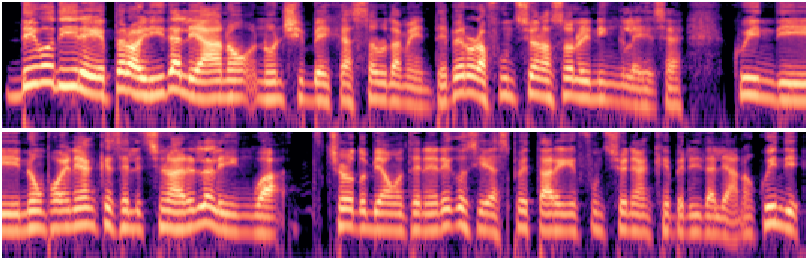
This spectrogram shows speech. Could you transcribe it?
Devo dire che però in italiano non ci becca assolutamente, per ora funziona solo in inglese, quindi non puoi neanche selezionare la lingua, ce lo dobbiamo tenere così e aspettare che funzioni anche per l'italiano. Quindi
